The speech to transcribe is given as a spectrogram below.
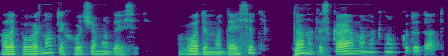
але повернути хочемо 10 Вводимо 10 та натискаємо на кнопку Додати.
